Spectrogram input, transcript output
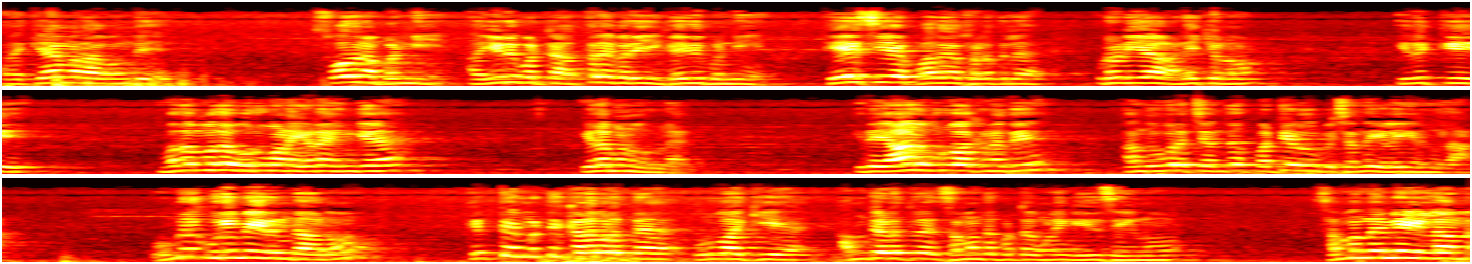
அந்த கேமரா வந்து சோதனை பண்ணி அது ஈடுபட்ட அத்தனை பேரையும் கைது பண்ணி தேசிய பாதுகாப்பு சட்டத்தில் உடனடியாக அடைக்கணும். இதுக்கு முத முத உருவான இடம் இங்கே இளமனூரில். இதை யார் உருவாக்குனது? அந்த ஊரை சேர்ந்த பட்டியல் வகுப்பை சேர்ந்த இளைஞர்கள் தான். உங்களுக்கு உரிமை இருந்தாலும் திட்டமிட்டு கலவரத்தை உருவாக்கிய அந்த இடத்துல சம்பந்தப்பட்டவங்களையும் இது செய்யணும். சம்பந்தமே இல்லாம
